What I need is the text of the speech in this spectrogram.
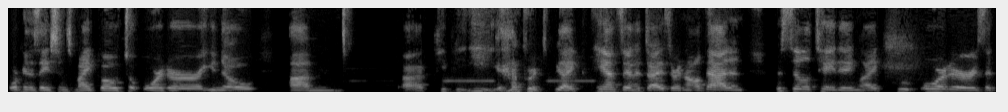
organizations might go to order, you know, um, uh, PPE, for like hand sanitizer and all that, and facilitating like group orders. And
